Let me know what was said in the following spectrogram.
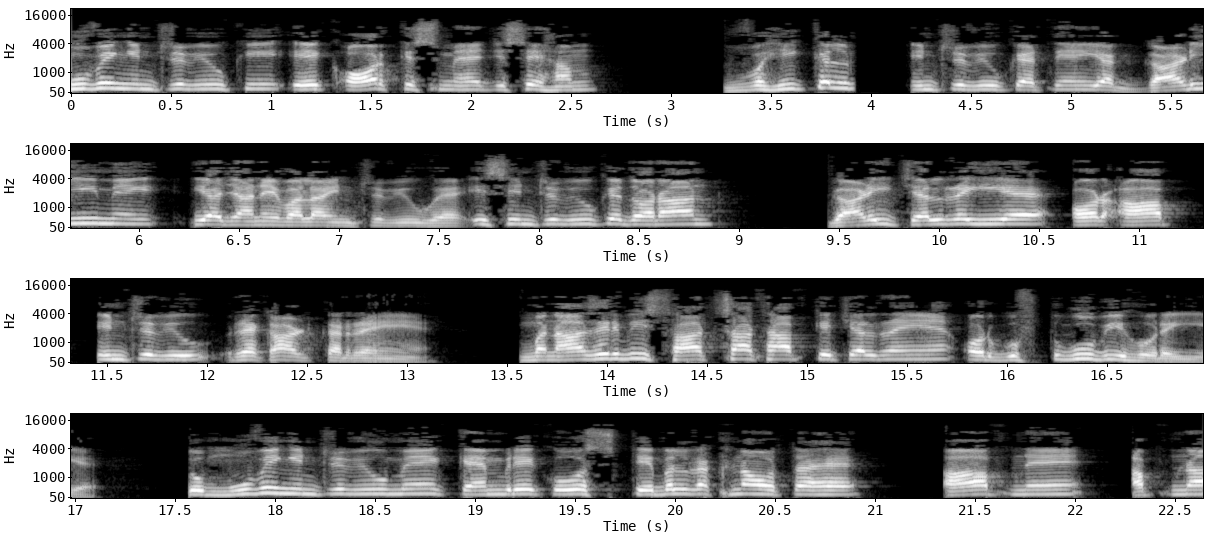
موونگ انٹرویو کی ایک اور قسم ہے جسے ہم وہیکل انٹرویو کہتے ہیں یا گاڑی میں کیا جانے والا انٹرویو ہے اس انٹرویو کے دوران گاڑی چل رہی ہے اور آپ انٹرویو ریکارڈ کر رہے ہیں مناظر بھی ساتھ ساتھ آپ کے چل رہے ہیں اور گفتگو بھی ہو رہی ہے تو موونگ انٹرویو میں کیمرے کو اسٹیبل رکھنا ہوتا ہے آپ نے اپنا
